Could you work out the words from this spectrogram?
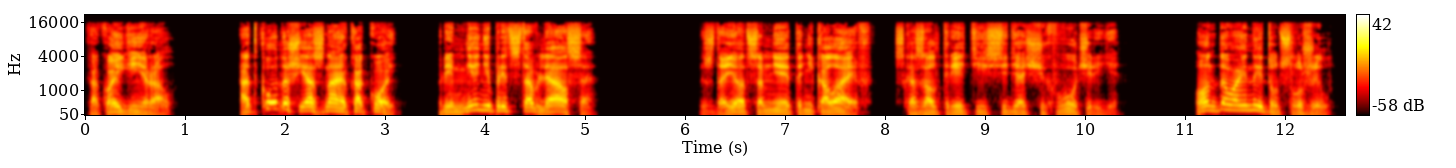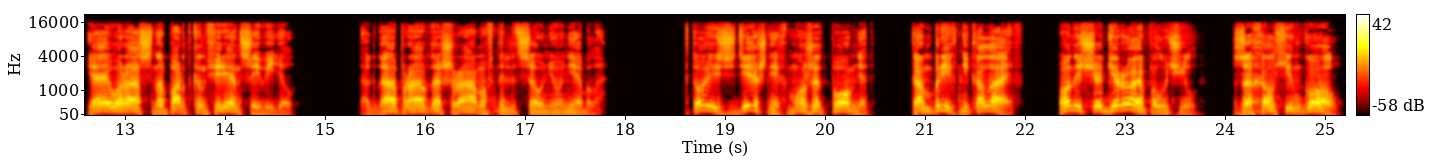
Какой генерал? Откуда ж я знаю какой? При мне не представлялся. Сдается мне, это Николаев, сказал третий из сидящих в очереди. Он до войны тут служил. Я его раз на партконференции видел. Тогда, правда, шрамов на лице у него не было. Кто из здешних, может, помнит? Камбрик Николаев. Он еще героя получил за Халхингол.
